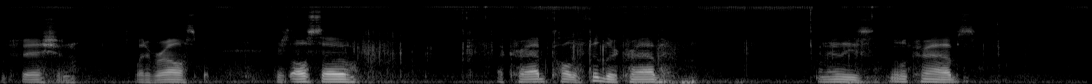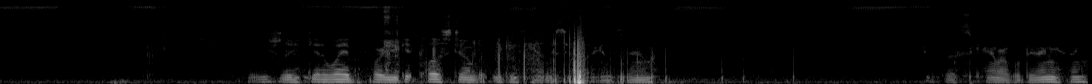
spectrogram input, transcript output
and fish and whatever else. But there's also a crab called a fiddler crab, and they're these little crabs. They usually get away before you get close to them, but you can let me see if I can zoom. If this camera will do anything.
